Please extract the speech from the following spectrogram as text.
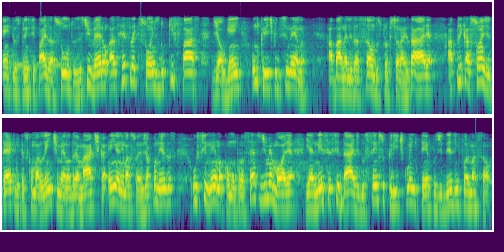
Entre os principais assuntos estiveram as reflexões do que faz de alguém um crítico de cinema, a banalização dos profissionais da área, aplicações de técnicas como a lente melodramática em animações japonesas, o cinema como um processo de memória e a necessidade do senso crítico em tempos de desinformação.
